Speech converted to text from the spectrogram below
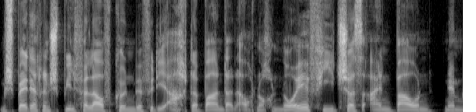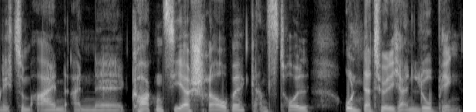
Im späteren Spielverlauf können wir für die Achterbahn dann auch noch neue Features einbauen, nämlich zum einen eine Korkenzieherschraube, ganz toll, und natürlich ein Looping.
